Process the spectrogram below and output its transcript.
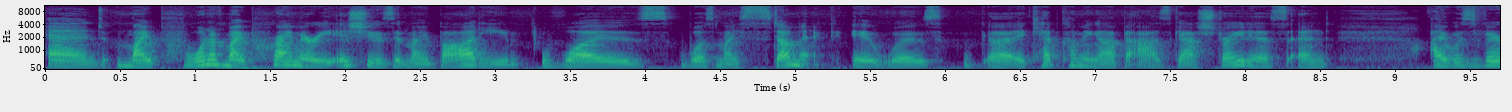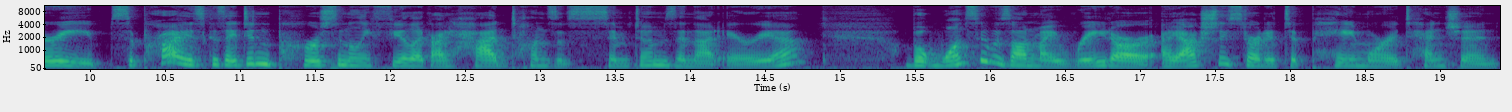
and my one of my primary issues in my body was was my stomach. It was uh, it kept coming up as gastritis and. I was very surprised because I didn't personally feel like I had tons of symptoms in that area. But once it was on my radar, I actually started to pay more attention.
